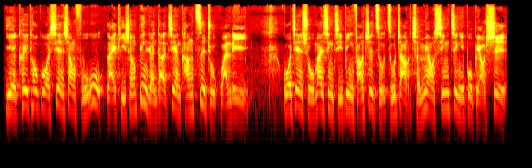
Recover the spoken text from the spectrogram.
也可以透过线上服务来提升病人的健康自主管理。国建署慢性疾病防治组组长陈妙新进一步表示，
